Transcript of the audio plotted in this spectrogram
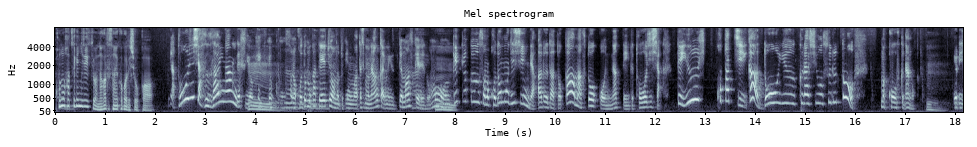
この発言については永田さんいかがでしょうか？いや、当事者不在なんですよ、結局。その子ども家庭庁の時にも私も何回も言ってますけれども、うん結局、その子ども自身であるだとか、まあ、不登校になっている当事者っていう子たちがどういう暮らしをすると、まあ、幸福なのか。より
